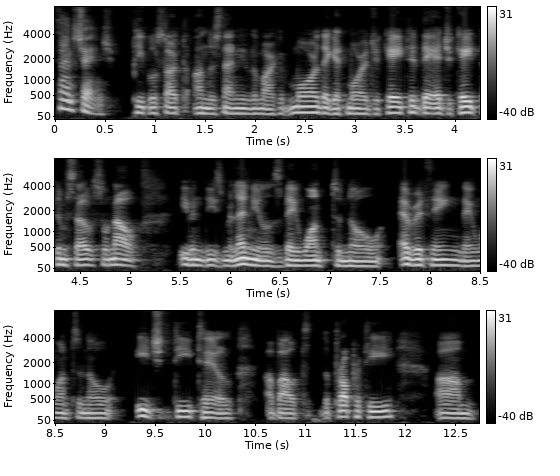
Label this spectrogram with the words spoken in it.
times change. People start understanding the market more. They get more educated. They educate themselves. So now even these millennials, they want to know everything. They want to know each detail about the property. Um,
